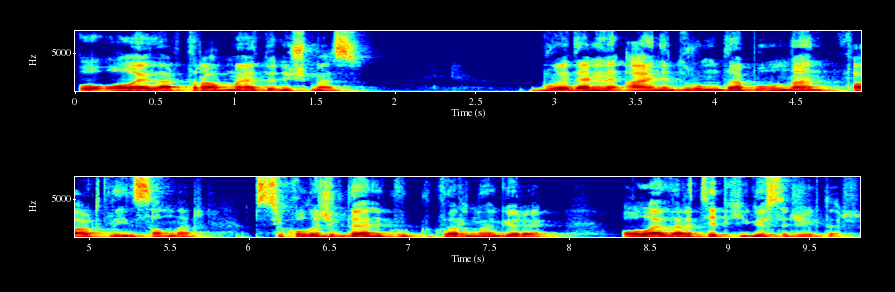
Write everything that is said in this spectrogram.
o olaylar travmaya dönüşmez. Bu nedenle aynı durumda bulunan farklı insanlar psikolojik dayanıklılıklarına göre olaylara tepki gösterecekler.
